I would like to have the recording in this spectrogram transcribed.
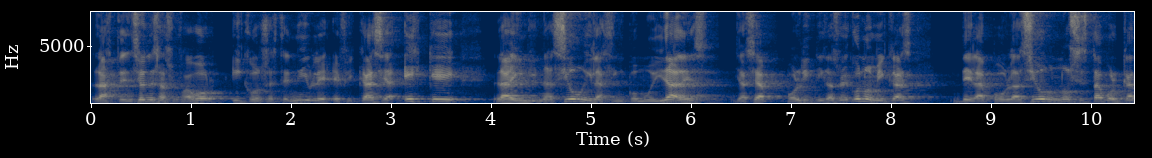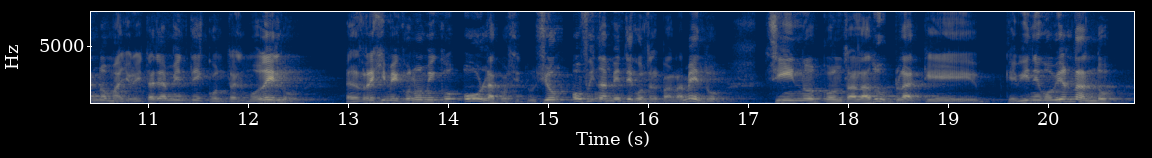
las tensiones a su favor y con sostenible eficacia es que la indignación y las incomodidades, ya sea políticas o económicas, de la población no se está volcando mayoritariamente contra el modelo, el régimen económico o la constitución o finalmente contra el parlamento, sino contra la dupla que, viene gobernando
